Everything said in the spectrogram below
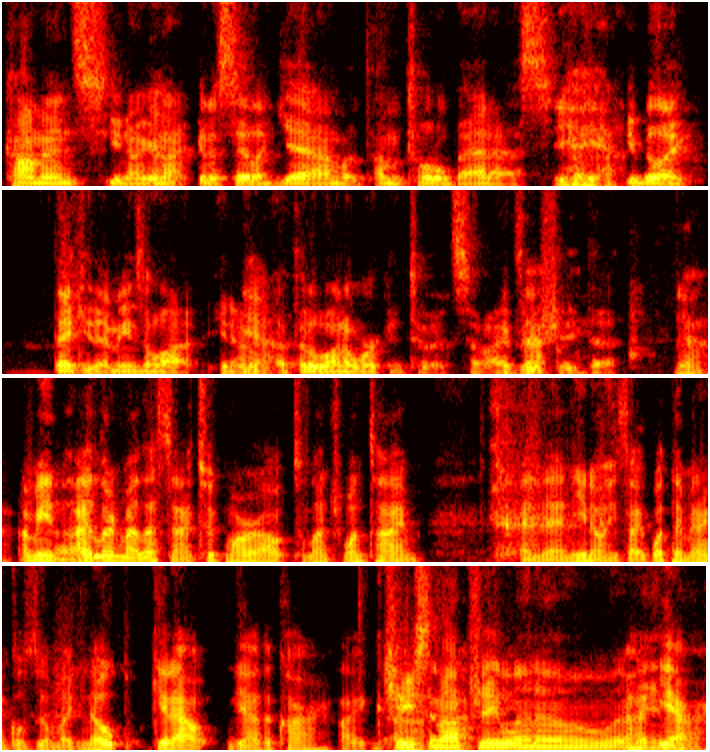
comments. You know, you're Yeah. not going to say, like, yeah, I'm a, I'm a total badass. yeah yeah You'd be like, thank you. That means a lot. You know, Yeah. I put a lot of work into it. So I Exactly. appreciate that. Yeah, I mean, I Um, learned my lesson. I took Mario out to lunch one time, and then you know he's like, "What them ankles do?" I'm like, "Nope, get out, get out of the car." Like uh, Chasing off Jay Leno. I uh, yeah.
